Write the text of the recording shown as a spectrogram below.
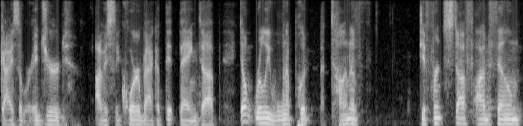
guys that were injured. Obviously, quarterback a bit banged up. Don't really want to put a ton of different stuff on film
